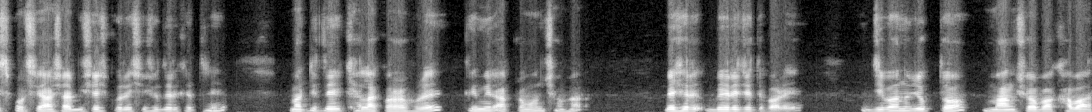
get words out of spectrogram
স্পর্শে আসা বিশেষ করে শিশুদের ক্ষেত্রে মাটিতে খেলা করার ফলে কৃমির আক্রমণ সংখ্যা বেশি বেড়ে যেতে পারে। জীবাণুযুক্ত মাংস বা খাবার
